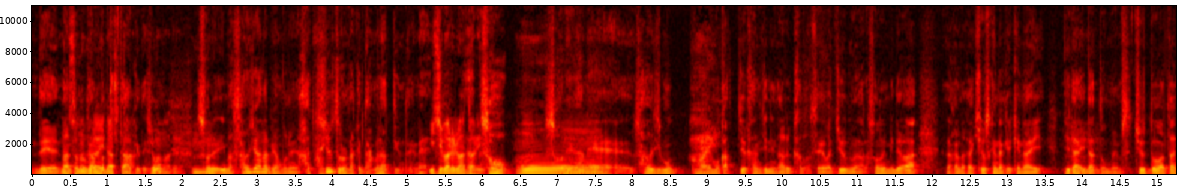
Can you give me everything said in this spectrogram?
でなんとか頑張ってきたわけでしょ、うん、それ今、サウジアラビアもね80ドルなきゃだめだって言うんだよね、1バレルあたり。そう。それがねサウジもお前もかっていう感じになる可能性は十分ある、その意味ではなかなか気をつけなきゃいけない時代だと思います、中東は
